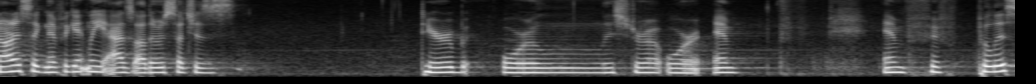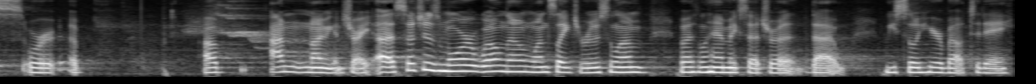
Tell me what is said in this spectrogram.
not as significantly as others, such as Derbe or Lystra or Amph- Amphipolis or I'm not even going to try, uh, such as more well known ones like Jerusalem, Bethlehem, etc., that we still hear about today?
